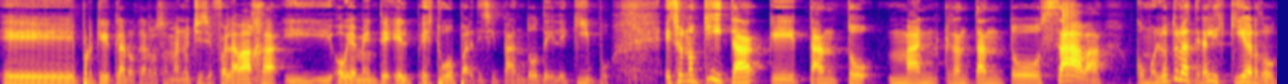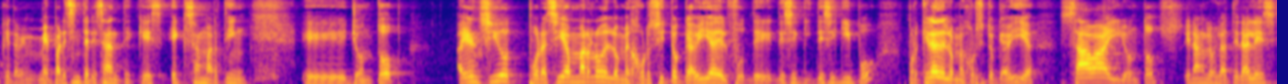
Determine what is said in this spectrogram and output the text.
eh, porque claro, Carlos Amanucci se fue a la baja y obviamente él estuvo participando del equipo. Eso no quita que tanto, Man, tanto Saba como el otro lateral izquierdo, que también me parece interesante, que es Exa Martín, eh, John Top, hayan sido, por así llamarlo, de lo mejorcito que había del, de, ese, de, ese, equipo, porque era de lo mejorcito que había. Saba y John Top eran los laterales,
